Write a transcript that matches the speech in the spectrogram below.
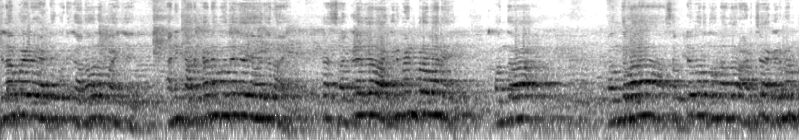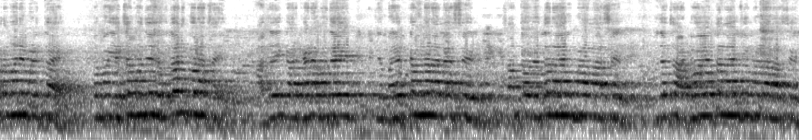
तिला पहिले या ठिकाणी घालवलं पाहिजे. आणि कारखान्यामध्ये ज्या योजना आहे त्या सगळ्या जर अग्रिमेंटप्रमाणे पंधरा पंधरा सप्टेंबर दोन हजार आठच्या अग्रिमेंटप्रमाणे मिळत आहे तर मग याच्यामध्ये योगदान कोणाचं आहे? आजही कारखान्यामध्ये जे मयत कामगार आले असेल सातवा वेतन आयोग मिळाला असेल उद्याचा आठवा वेतन आयोग जो मिळाला असेल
